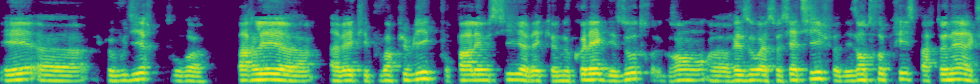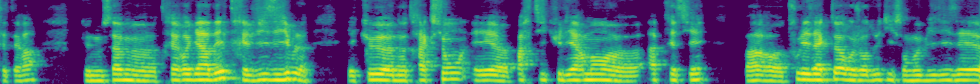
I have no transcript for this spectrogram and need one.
et je peux vous dire pour parler euh, avec les pouvoirs publics, pour parler aussi avec nos collègues des autres grands euh, réseaux associatifs, des entreprises partenaires, etc., que nous sommes euh, très regardés, très visibles et que notre action est particulièrement appréciée par tous les acteurs aujourd'hui qui sont mobilisés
